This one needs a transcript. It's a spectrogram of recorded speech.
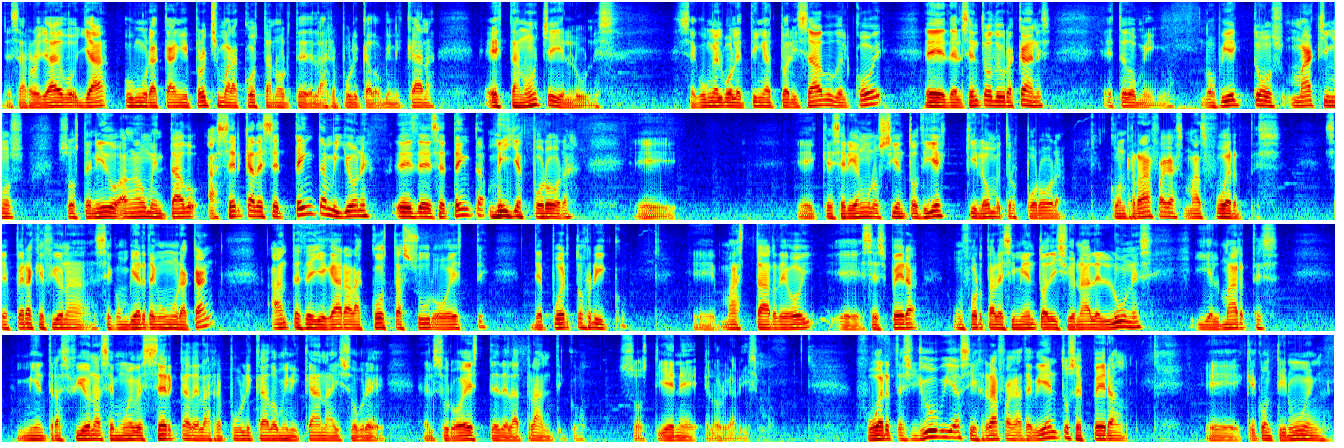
desarrollado ya un huracán y próximo a la costa norte de la República Dominicana esta noche y el lunes. Según el boletín actualizado del COE, eh, del Centro de Huracanes, este domingo. Los vientos máximos sostenidos han aumentado a cerca de 70 millones, desde 70 millas por hora, eh, eh, que serían unos 110 kilómetros por hora, con ráfagas más fuertes. Se espera que Fiona se convierta en un huracán antes de llegar a la costa suroeste de Puerto Rico. Eh, más tarde hoy eh, se espera un fortalecimiento adicional el lunes y el martes, mientras Fiona se mueve cerca de la República Dominicana y sobre el suroeste del Atlántico, sostiene el organismo. Fuertes lluvias y ráfagas de viento se esperan eh, que continúen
